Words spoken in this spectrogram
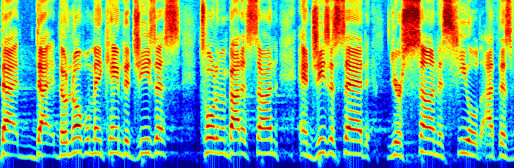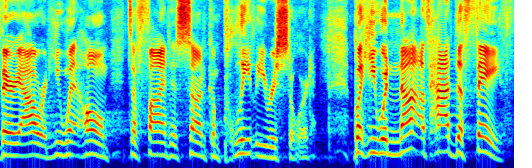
that, that the nobleman came to Jesus, told him about his son, and Jesus said, Your son is healed at this very hour. And he went home to find his son completely restored. But he would not have had the faith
